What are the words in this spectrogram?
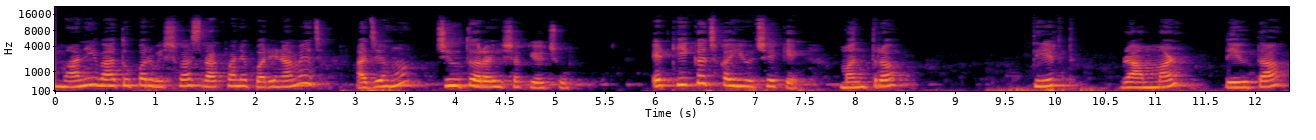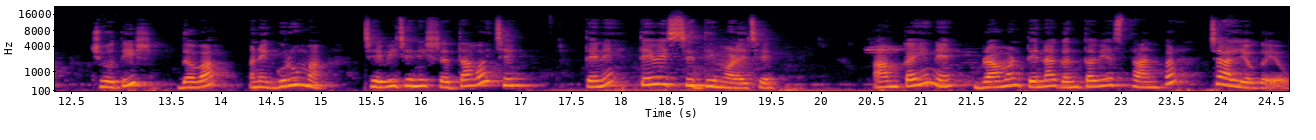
માની વાત ઉપર વિશ્વાસ રાખવાને પરિણામે જ આજે હું જીવતો રહી શક્યો છું. એ ઠીક જ કહ્યું છે કે મંત્ર, તીર્થ, બ્રાહ્મણ, દેવતા જ્યોતિષ, દવા અને ગુરુમાં જેવી જેની શ્રદ્ધા હોય છે, તેને તેવી જ સિદ્ધિ મળે છે. આમ કહીને બ્રાહ્મણ તેના ગંતવ્ય સ્થાન પર ચાલ્યો ગયો.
